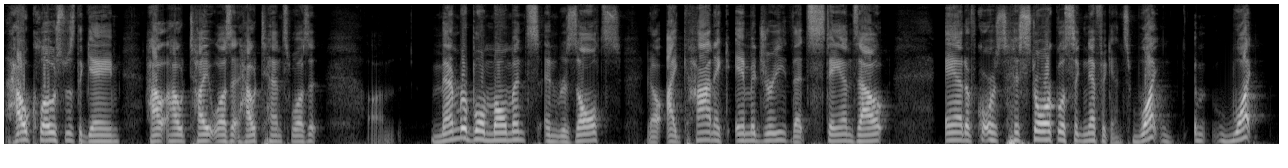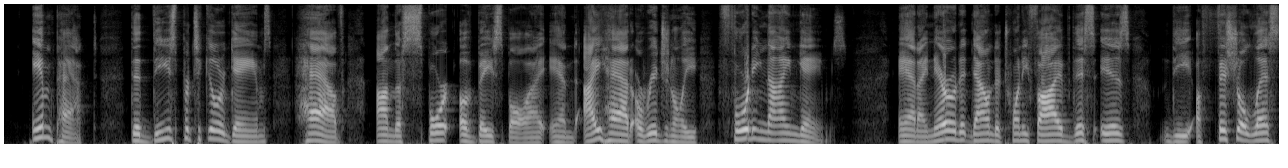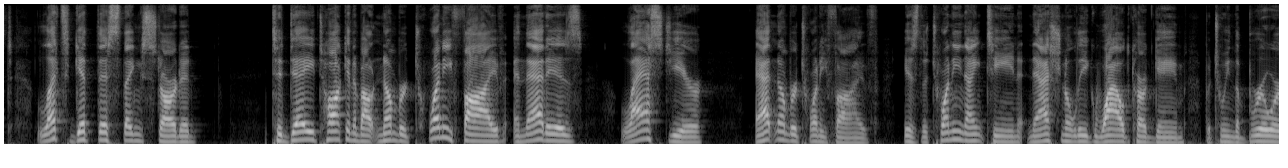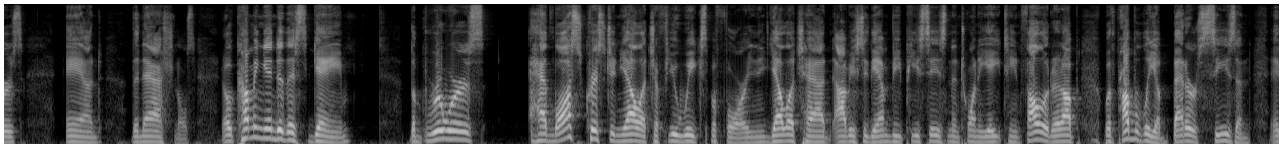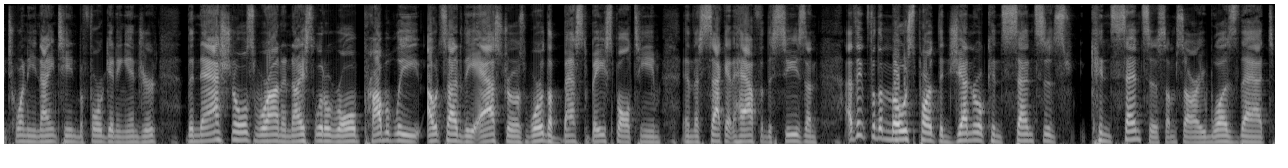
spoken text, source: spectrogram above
how close was the game? How how tight was it? How tense was it? Um, memorable moments and results. You know, iconic imagery that stands out, and of course, historical significance. What what impact did these particular games have on the sport of baseball? I, and I had originally 49 games, and I narrowed it down to 25. This is the official list. Let's get this thing started today talking about number 25, and that is last year at number 25 is the 2019 National League wildcard game between the Brewers and the Nationals. Now, coming into this game, the Brewers had lost Christian Yelich a few weeks before. And Yelich had obviously the MVP season in 2018, followed it up with probably a better season in 2019 before getting injured. The Nationals were on a nice little roll, probably outside of the Astros, were the best baseball team in the second half of the season. I think for the most part, the general consensus consensus, I'm sorry, was that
